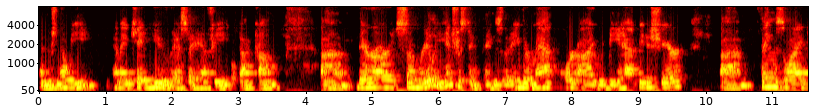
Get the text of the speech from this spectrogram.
and there's no e, m a k u s a f e.com. Um, there are some really interesting things that either Matt or I would be happy to share. Um, things like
